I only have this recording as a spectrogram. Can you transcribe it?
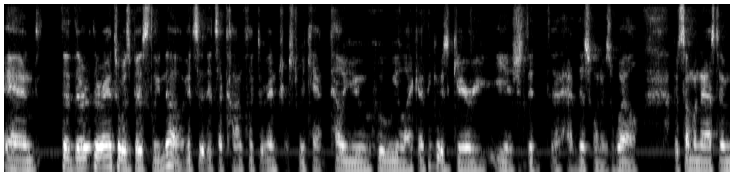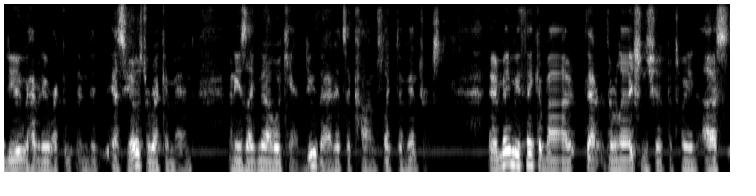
and the, their their answer was basically no. It's a, it's a conflict of interest. We can't tell you who we like. I think it was Gary Illyes that, that had this one as well. But someone asked him, "Do you have any recommended SEOs to recommend?" And he's like, "No, we can't do that. It's a conflict of interest." And it made me think about that the relationship between us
